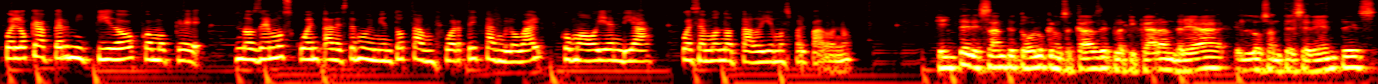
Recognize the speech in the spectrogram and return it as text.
fue lo que ha permitido como que nos demos cuenta de este movimiento tan fuerte y tan global como hoy en día pues hemos notado y hemos palpado, ¿no? Qué interesante todo lo que nos acabas de platicar, Andrea, los antecedentes,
